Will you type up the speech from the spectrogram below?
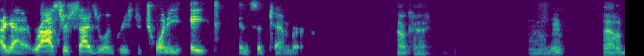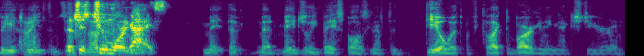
I got it. Roster size will increase to 28 in September, Okay. Well, Hmm. that'll be I mean which that's is two more guys. That that Major League Baseball is going to have to deal with with collective bargaining next year. And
